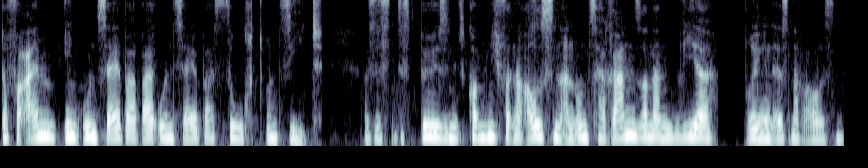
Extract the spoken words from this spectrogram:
doch vor allem in uns selber, bei uns selber sucht und sieht? Das ist das Böse, es kommt nicht von außen an uns heran, sondern wir bringen es nach außen.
